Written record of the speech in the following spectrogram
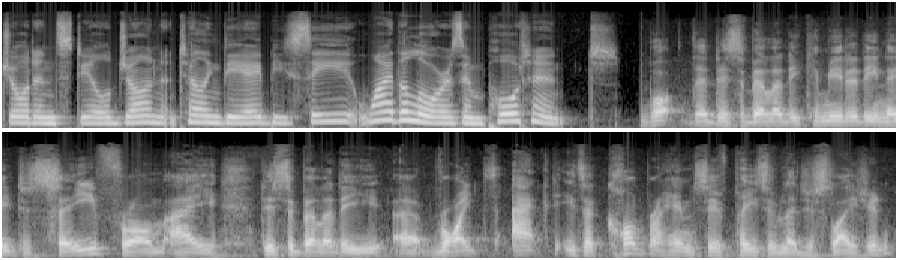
Jordan Steele John telling the ABC why the law is important. What the disability community need to see from a Disability uh, Rights Act is a comprehensive piece of legislation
